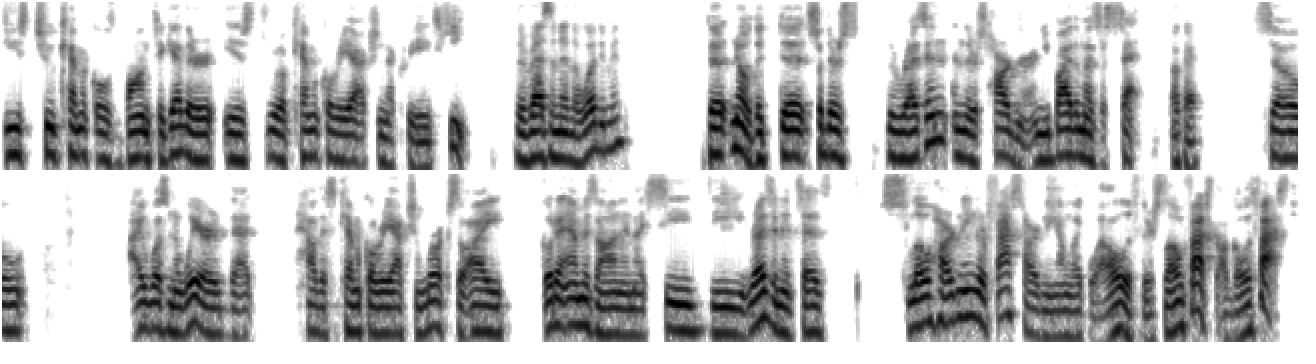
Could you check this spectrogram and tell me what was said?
these two chemicals bond together is through a chemical reaction that creates heat. The resin and the wood, you mean? The no, the the so there's the resin and there's hardener, and you buy them as a set. Okay. So I wasn't aware that how this chemical reaction works. So I go to Amazon and I see the resin. It says slow hardening or fast hardening. I'm like, well, if they're slow and fast, I'll go with fast.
